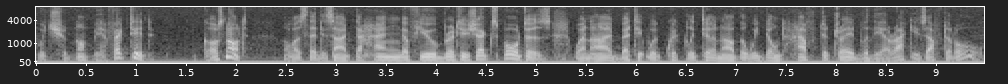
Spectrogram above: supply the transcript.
which should not be affected. Of course not, unless they decide to hang a few British exporters, when I bet it would quickly turn out that we don't have to trade with the Iraqis after all.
